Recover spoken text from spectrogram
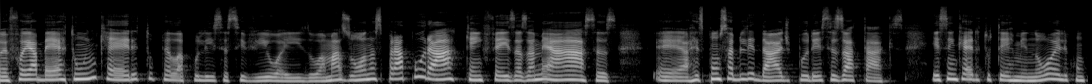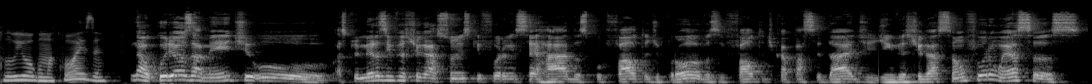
é, foi aberto um inquérito pela Polícia Civil aí do Amazonas para apurar quem fez as ameaças, é, a responsabilidade por esses ataques. Esse inquérito terminou? Ele concluiu alguma coisa? Não, curiosamente, o, as primeiras investigações que foram encerradas por falta de provas e falta de capacidade de investigação foram essas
